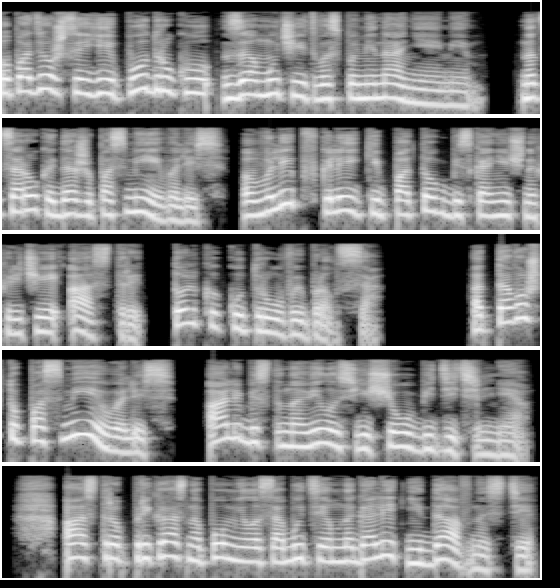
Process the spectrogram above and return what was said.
Попадешься ей под руку, замучает воспоминаниями. Над сорокой даже посмеивались. Влип в клейкий поток бесконечных речей Астры, только к утру выбрался. От того, что посмеивались, алиби становилось еще убедительнее. Астра прекрасно помнила события многолетней давности,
